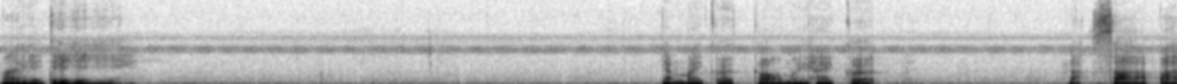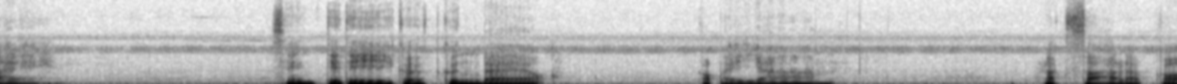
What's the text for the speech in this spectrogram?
ไม่ดี ยังไม่เกิดก็ไม่ให้เกิด รักษาไป สิ่งที่ดีเกิดขึ้นแล้ว ก็พยายาม รักษาแล้วก็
